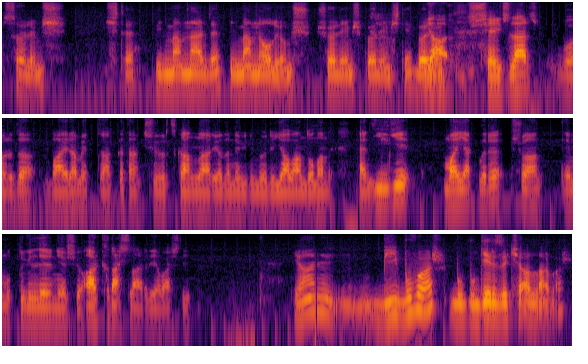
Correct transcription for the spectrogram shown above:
söylemiş. İşte bilmem nerede bilmem ne oluyormuş. Şöyleymiş böyleymiş diye. Böyle ya şeyciler bu arada bayram etti hakikaten. Çığırtkanlar ya da ne bileyim böyle yalan dolan. Yani ilgi manyakları şu an en mutlu günlerini yaşıyor. Arkadaşlar diye başlayıp. Yani bir bu var. Bu, bu gerizekalılar var.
